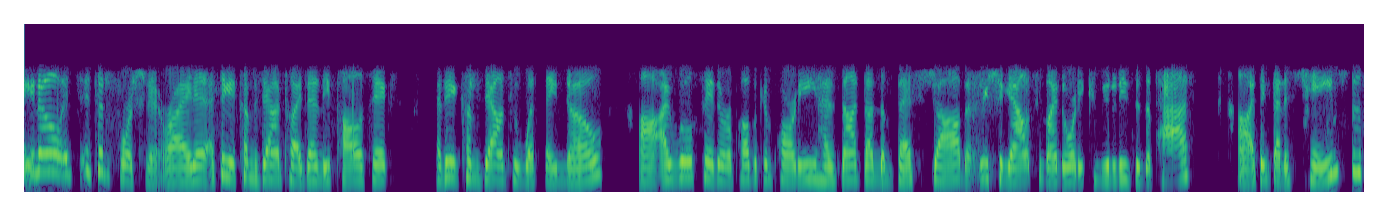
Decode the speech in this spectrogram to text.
you know, it's it's unfortunate, right? I think it comes down to identity politics. I think it comes down to what they know. Uh, I will say the Republican Party has not done the best job at reaching out to minority communities in the past. Uh, I think that has changed since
